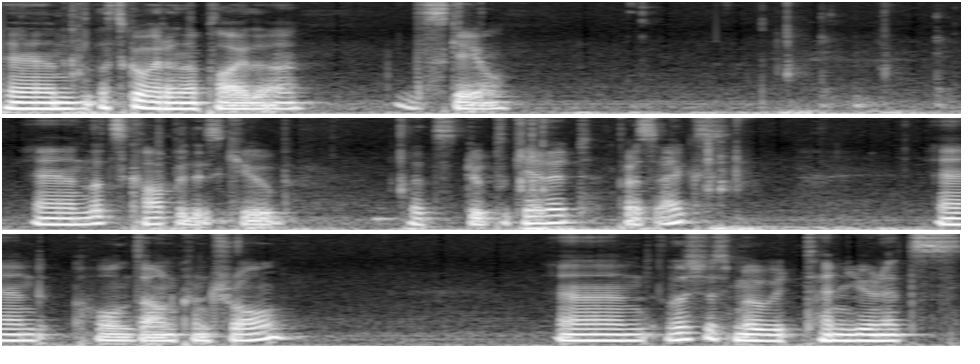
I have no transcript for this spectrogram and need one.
And let's go ahead and apply the, the scale. And let's copy this cube. Let's duplicate it, press X, and hold down Control. And let's just move it 10 units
